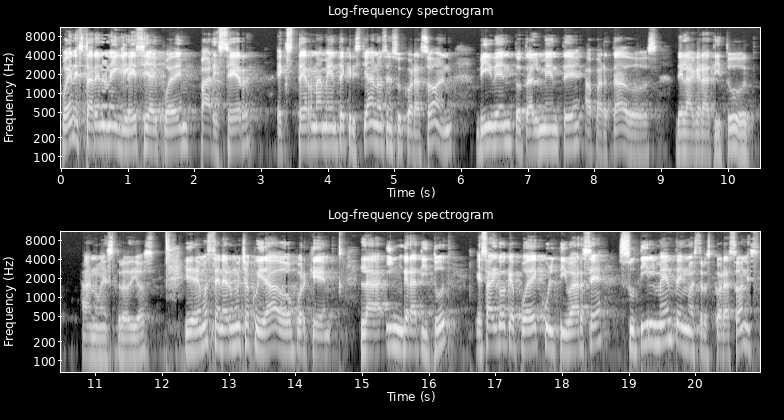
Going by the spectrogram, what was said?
pueden estar en una iglesia y pueden parecer externamente cristianos en su corazón, viven totalmente apartados de la gratitud a nuestro Dios. Y debemos tener mucho cuidado porque la ingratitud es algo que puede cultivarse sutilmente en nuestros corazones.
